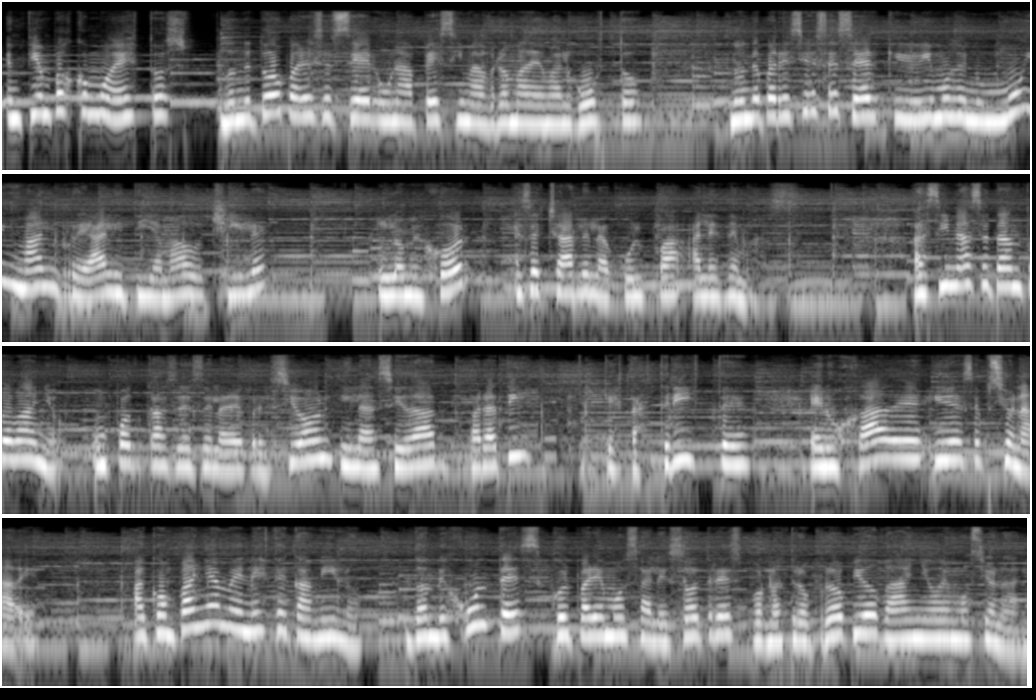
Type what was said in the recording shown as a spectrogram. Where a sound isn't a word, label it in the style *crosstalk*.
En tiempos como estos, donde todo parece ser una pésima broma de mal gusto, donde pareciese ser que vivimos en un muy mal reality llamado Chile, lo mejor es echarle la culpa a los demás. Así nace tanto daño, un podcast desde la depresión y la ansiedad para ti, que estás triste, enojada y decepcionada. Acompáñame en este camino donde juntos culparemos a lesotres por nuestro propio daño emocional.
